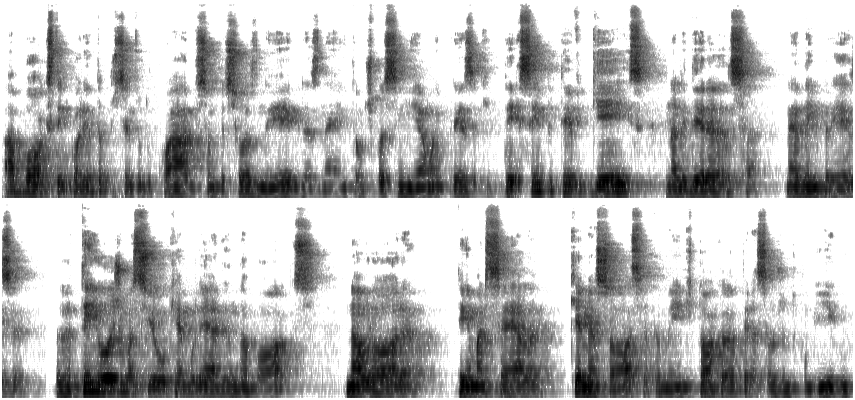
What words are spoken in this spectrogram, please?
a Box tem 40% do quadro, são pessoas negras, né? Então, tipo assim, é uma empresa que te, sempre teve gays na liderança né, da empresa. Uh, tem hoje uma CEO que é mulher dentro da Box. Na Aurora tem a Marcela, que é minha sócia também, que toca a operação junto comigo.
